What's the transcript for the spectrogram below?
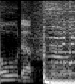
Hold up.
